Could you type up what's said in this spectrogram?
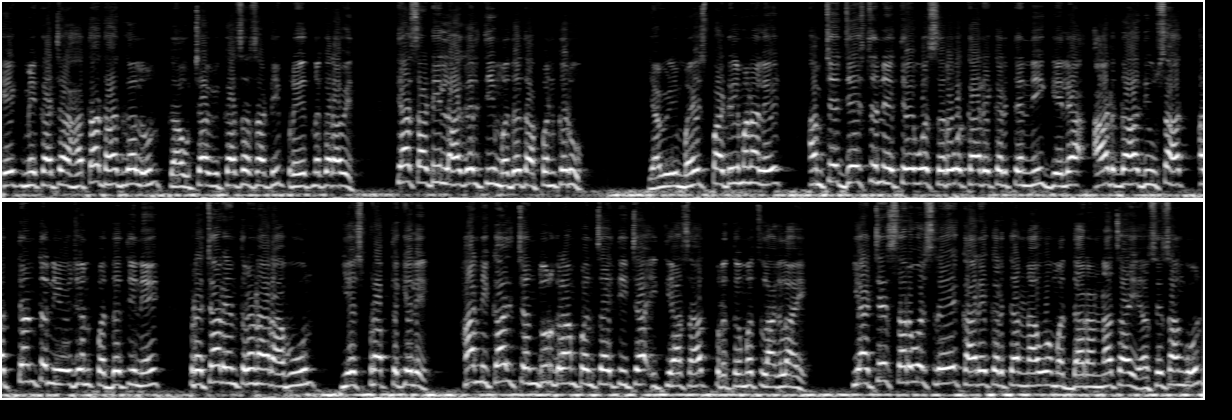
एकमेकाच्या हातात हात घालून गावच्या विकासासाठी प्रयत्न करावेत. त्यासाठी लागेल ती मदत आपण करू. यावेळी महेश पाटील म्हणाले आमचे ज्येष्ठ नेते व सर्व कार्यकर्त्यांनी गेल्या आठ दहा दिवसात अत्यंत नियोजन पद्धतीने प्रचार यंत्रणा राबवून यश प्राप्त केले. हा निकाल चंदूर ग्रामपंचायतीच्या इतिहासात प्रथमच लागला आहे. याचे सर्व श्रेय कार्यकर्त्यांना व मतदारांनाच आहे असे सांगून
